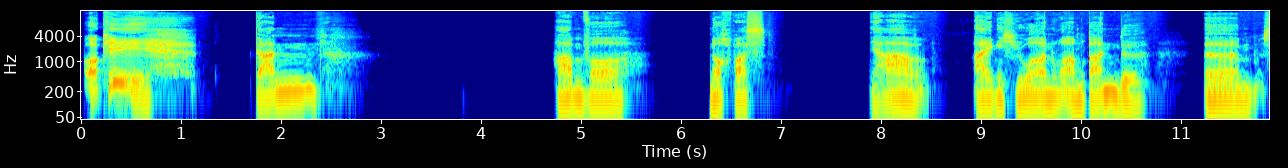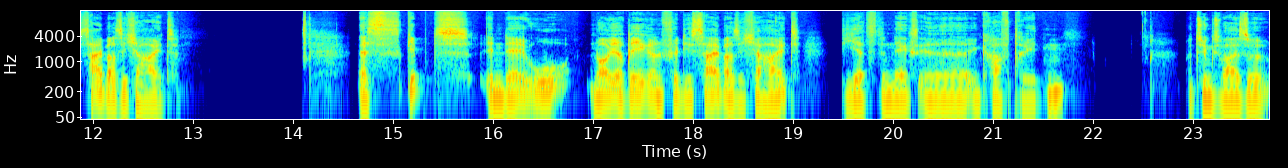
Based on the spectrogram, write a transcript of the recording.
Okay, dann haben wir noch was, ja, eigentlich Jura nur am Rande ähm, Cybersicherheit. Es gibt in der EU neue Regeln für die Cybersicherheit, die jetzt demnächst äh, in Kraft treten. Beziehungsweise,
